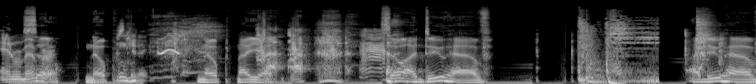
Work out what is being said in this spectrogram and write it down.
and remember So, nope, just kidding nope, not yet. So I do have, I do have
